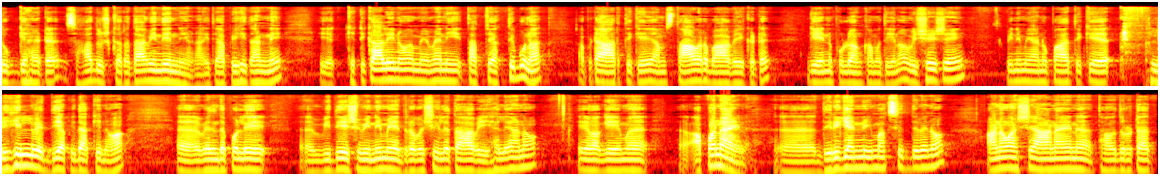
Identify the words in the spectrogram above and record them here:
දුක් ගැහැට සහ දුෂ්කරතා විඳින්න යනවා. ඉතින් අපි හිතන්නේ කෙටි කාලීනව මෙවැනි තත්වයක් තිබුණත් අපිට ආර්ථිකයේ යම් ස්ථාවර භාවයකට ගේන්න පුළුවන්කම තියෙනවා. විශේෂයෙන් විනිමය අනුපාතිකය ලිහිල් වෙද්දී අපි දකිනවා වෙළඳ පොලේ විදේශ විනිමය ද්‍රවශීලතාවය ඉහළ යනවා. ඒ වගේම අපනයන දිරිගැන්වීමක් සිද්ධ වෙනවා. අනවශ්‍ය ආනයන තවදුරටත්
